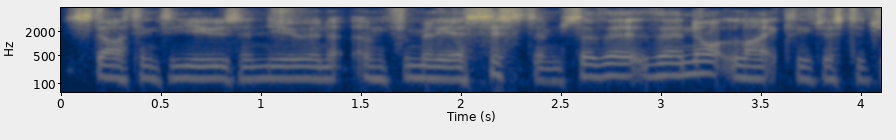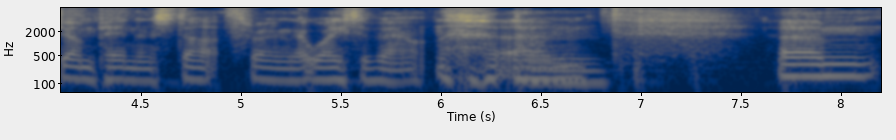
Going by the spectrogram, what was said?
starting to use a new and unfamiliar system. So they're they're not likely just to jump in and start throwing their weight about. um, mm. um,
